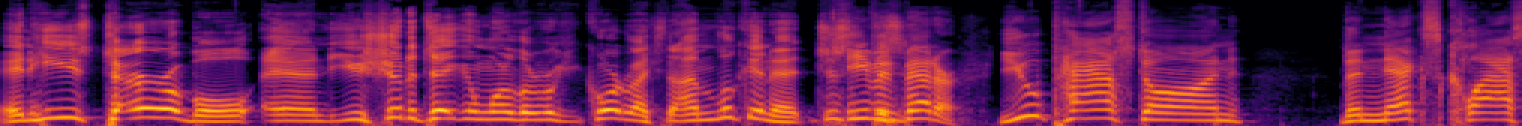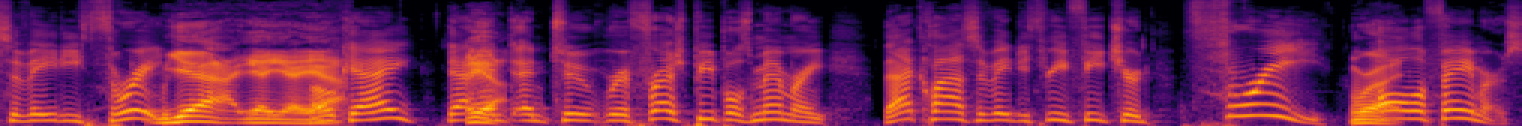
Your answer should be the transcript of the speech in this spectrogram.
and he's terrible. And you should have taken one of the rookie quarterbacks. And I'm looking at just even this- better. You passed on the next class of 83. Yeah, yeah, yeah, yeah. Okay? That- Yeah. And, and to refresh people's memory, that class of 83 featured three Right. Hall of Famers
